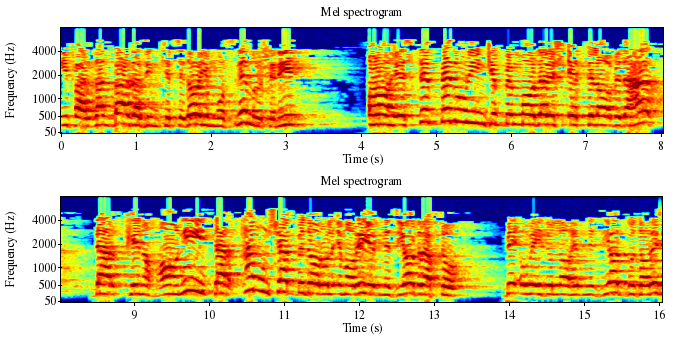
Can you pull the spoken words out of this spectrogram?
این فرزند بعد از این که صدای مسلم رو شنید آهسته بدون اینکه به مادرش اطلاع بدهد در پنهانی در همون شب به دارالاماره ابن زیاد رفت و به عبیدالله ابن زیاد گزارش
